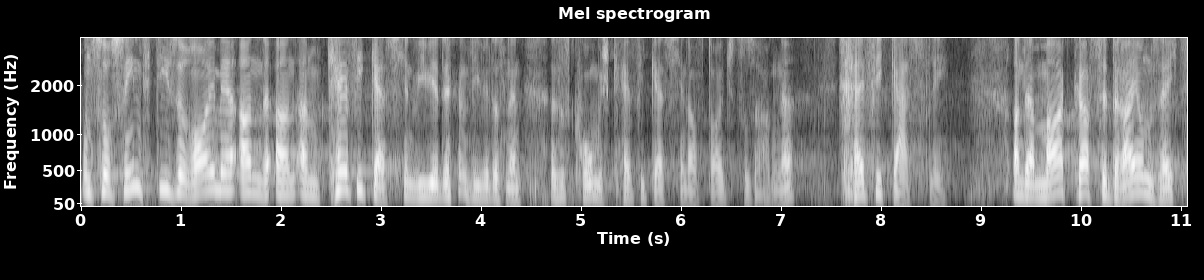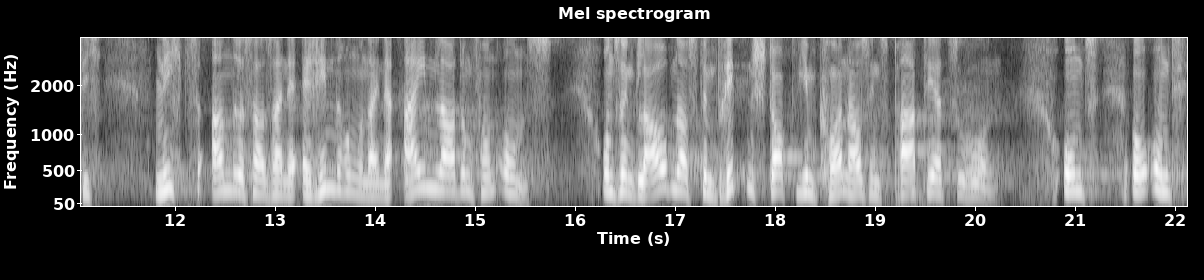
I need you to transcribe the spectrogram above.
Und so sind diese Räume an, an, am Käfiggässchen, wie wir, wie wir das nennen. Es ist komisch, Käfiggässchen auf Deutsch zu sagen. Ne? Käfiggassli. An der Marktgasse 63 nichts anderes als eine Erinnerung und eine Einladung von uns, unseren Glauben aus dem dritten Stock wie im Kornhaus ins Parterre zu holen und, und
